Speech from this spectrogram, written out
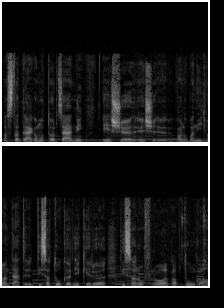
azt a drága motort zárni, és, és valóban így van, tehát Tiszató környékéről, Tiszarofról kaptunk, a,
